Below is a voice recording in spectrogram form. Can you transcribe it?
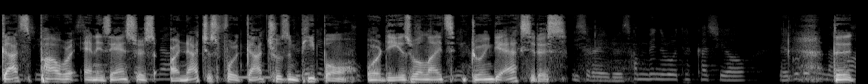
God's power and His answers are not just for God chosen people or the Israelites during the Exodus. The,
